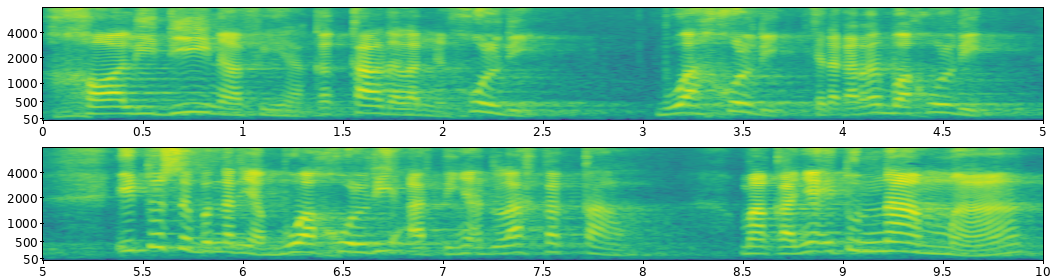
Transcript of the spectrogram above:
Khalidina fiha, kekal dalamnya, khuldi. Buah khuldi, kita katakan buah khuldi. Itu sebenarnya buah khuldi artinya adalah kekal. Makanya itu nama,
